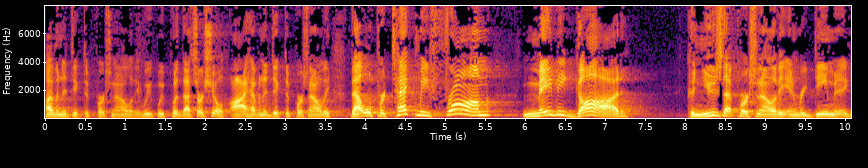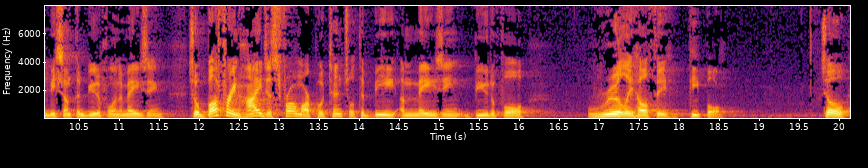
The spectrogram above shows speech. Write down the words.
I have an addictive personality. We, we put, that's our shield. I have an addictive personality. That will protect me from maybe God can use that personality and redeem it. It can be something beautiful and amazing. So, buffering hides us from our potential to be amazing, beautiful, really healthy people. So,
